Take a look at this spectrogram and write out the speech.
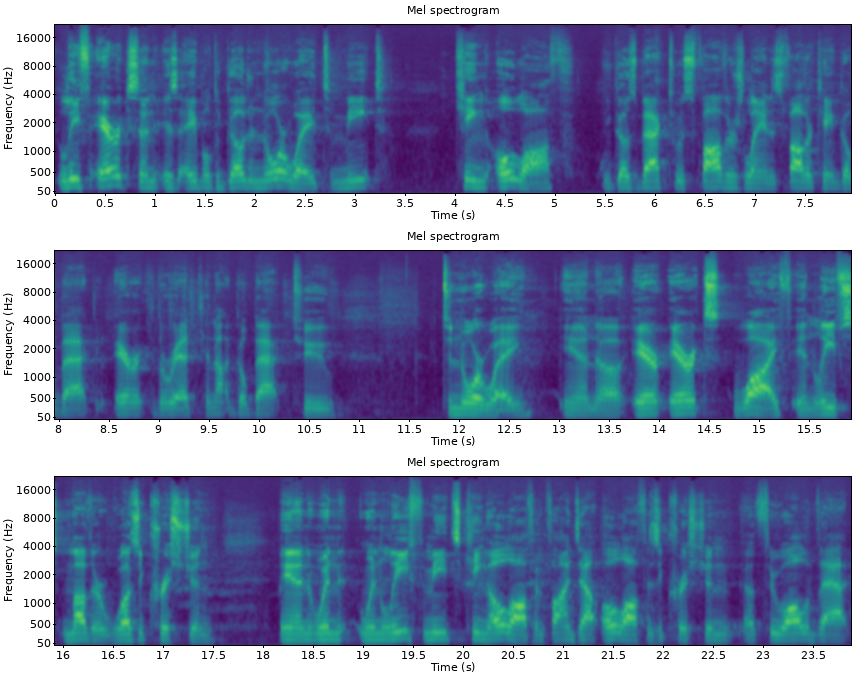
Leif Erikson is able to go to Norway to meet King Olaf. He goes back to his father's land. His father can't go back. Eric the Red cannot go back to, to Norway. And uh, er, Eric's wife and Leif's mother was a Christian. And when, when Leif meets King Olaf and finds out Olaf is a Christian, uh, through all of that,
